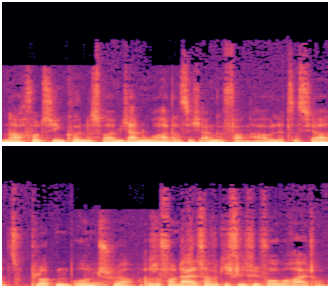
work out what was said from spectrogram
nachvollziehen können, das war im Januar, dass ich angefangen habe, letztes Jahr zu plotten. Und okay. ja, also von daher, es war wirklich viel, viel Vorbereitung.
